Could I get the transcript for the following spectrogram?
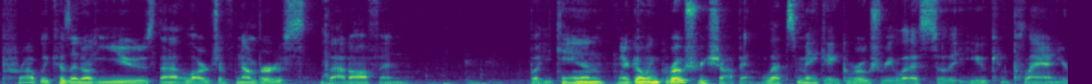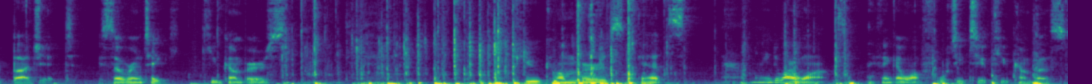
Probably because I don't use that large of numbers that often. But you can. You're going grocery shopping. Let's make a grocery list so that you can plan your budget. So we're to take cucumbers. Cucumbers gets, how many do I want? I think I want 42 cucumbers.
